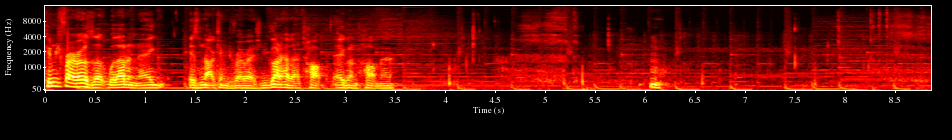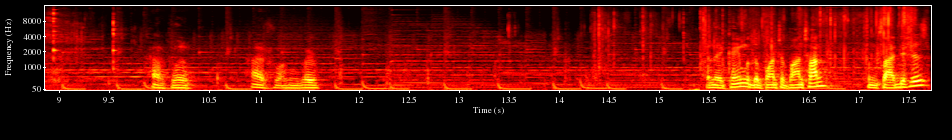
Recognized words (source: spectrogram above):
Kimchi fried rice without an egg is not kimchi fried rice. You gotta have that top egg on top, man. Mm. That's good. That's fucking good. And they came with a bunch of banchan, some side dishes.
